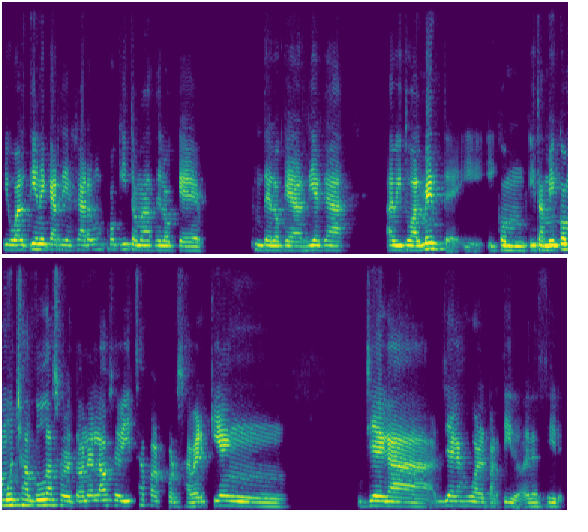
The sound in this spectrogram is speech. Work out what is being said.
igual tiene que arriesgar un poquito más de lo que, de lo que arriesga habitualmente y, también con muchas dudas, sobre todo en el lado sevillista, por, saber quién llega, llega a jugar el partido. Es decir,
